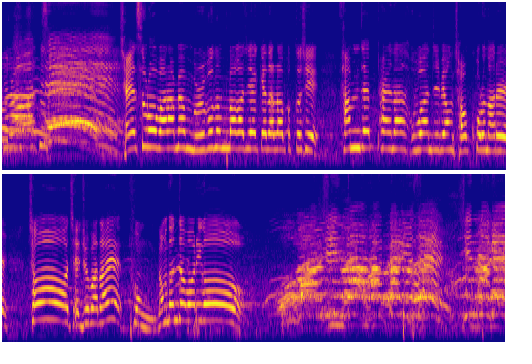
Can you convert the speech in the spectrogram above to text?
그렇지! 재수로 말하면 물 부는 바가지에 깨달라붙듯이 삼재팔난 우한지병 저 코로나를 저 제주바다에 풍덩 던져버리고 오방신장 핫다리옷을 신나게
